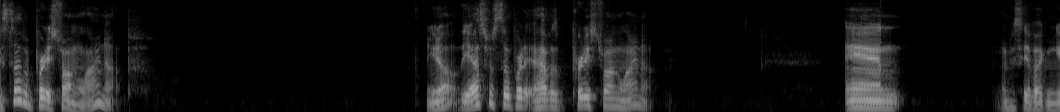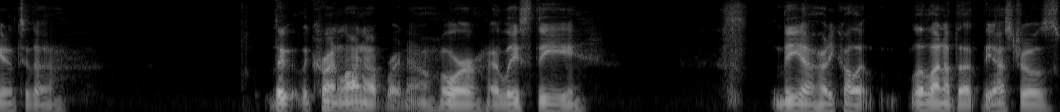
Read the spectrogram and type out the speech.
still have a pretty strong lineup. You know, the Astros still pretty, have a pretty strong lineup. And let me see if I can get into the the the current lineup right now, or at least the the uh, how do you call it the lineup that the Astros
